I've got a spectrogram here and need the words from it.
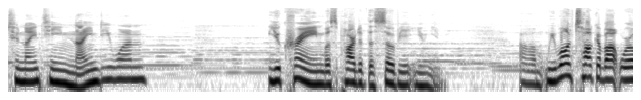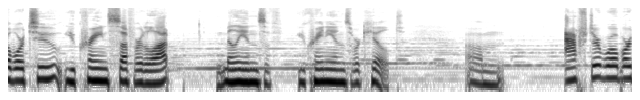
to 1991, Ukraine was part of the Soviet Union. Um, we won't talk about World War II. Ukraine suffered a lot. Millions of Ukrainians were killed. Um, after World War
